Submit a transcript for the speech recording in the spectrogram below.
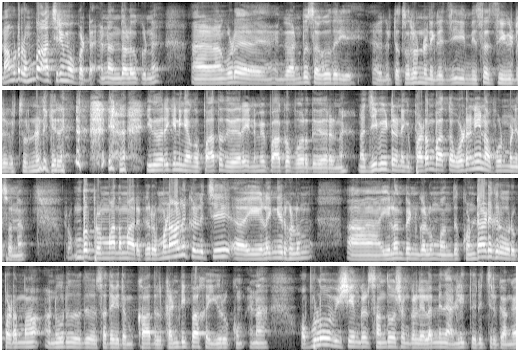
நான் கூட ரொம்ப ஆச்சரியமாப்பட்டேன் ஏன்னா அந்த அளவுக்குன்னு? நான் கூட எங்கள் அன்பு சகோதரி கிட்ட சொல்லணும்னு நினைக்கிறேன். ஜிவி மிஸ்ஸஸ் ஜிவி சொல்லணும்னு நினைக்கிறேன். இது வரைக்கும் நீங்கள் அவங்க பார்த்தது வேறு இனிமேல் பார்க்க போகிறது வேறுன்னு. நான் ஜிவி அன்றைக்கி படம் பார்த்த உடனே நான் ஃபோன் பண்ணி சொன்னேன். ரொம்ப பிரமாதமாக இருக்குது ரொம்ப நாள் கழித்து இளைஞர்களும் இளம் இளம்பெண்களும் வந்து கொண்டாடுகிற ஒரு படமாக நூறு சதவீதம் காதல் கண்டிப்பாக இருக்கும். ஏன்னா அவ்வளோ விஷயங்கள் சந்தோஷங்கள் எல்லாமே அள்ளி தெரிச்சிருக்காங்க.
